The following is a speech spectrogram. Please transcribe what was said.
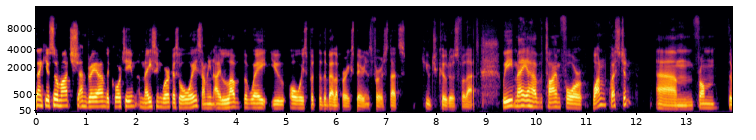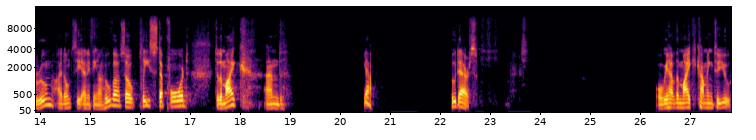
Thank you so much, Andrea and the core team. Amazing work as always. I mean, I love the way you always put the developer experience first. That's huge kudos for that. We may have time for one question um, from the room. I don't see anything on Hoover, so please step forward to the mic and yeah, who dares? Or we have the mic coming to you.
